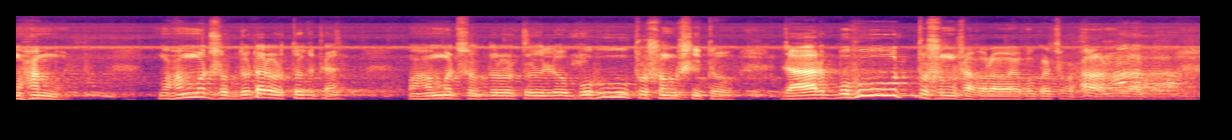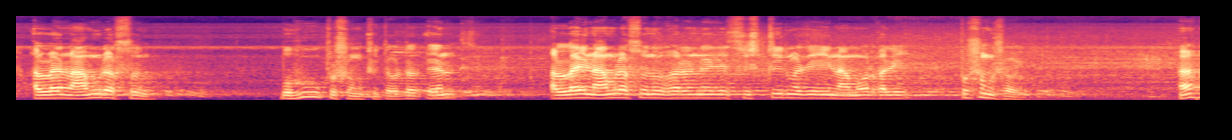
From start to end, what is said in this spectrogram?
মোহাম্মদ। মোহাম্মদ শব্দটার অর্থ কিতা মোহাম্মদ শব্দের অর্থ হইল বহু প্রশংসিত যার বহুত প্রশংসা করা হয় আল্লাহ নামও রাখছেন বহু প্রশংসিত। অর্থাৎ এন আল্লাহ নাম রাখছেন ও কারণে যে সৃষ্টির মাঝে এই নামর খালি প্রশংসা হইল হ্যাঁ?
